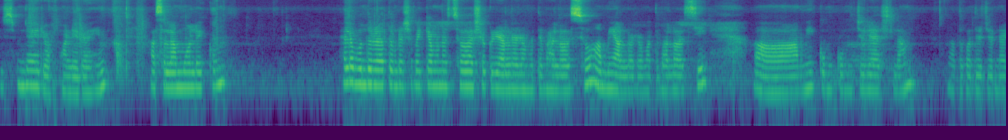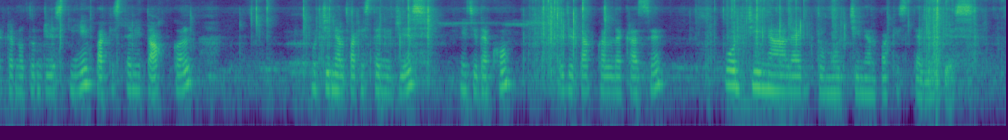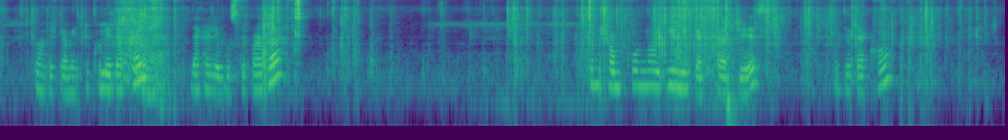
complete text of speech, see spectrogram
বিসমুল্লাহ রহমান রহিম। আসসালামু আলাইকুম হ্যালো বন্ধুরা, তোমরা সবাই কেমন আছো? আশা করি আল্লাহর রহমতে ভালো আছো। আমি আল্লাহর রহমতে ভালো আছি। আমি কুমকুম চলে আসলাম তোমাদের জন্য একটা নতুন ড্রেস নিয়ে। পাকিস্তানি তাক্কল, অরিজিনাল পাকিস্তানি ড্রেস। এই যে দেখো, এই যে তাক্কাল লেখা আছে। অরিজিনাল, একদম অরিজিনাল পাকিস্তানি ড্রেস। তোমাদেরকে আমি একটু খুলে দেখাই। দেখাইলে বুঝতে পারবা। একদম সম্পূর্ণ ইউনিক একটা ড্রেস যে দেখো,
